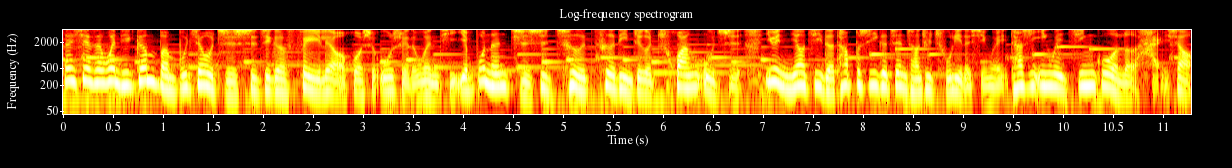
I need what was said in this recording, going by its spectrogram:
但现在问题根本不就只是这个废料或是污水的问题，也不能只是测测定这个氚物质，因为你要记得，它不是一个正常去处理的行为，它是因为经过了海啸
